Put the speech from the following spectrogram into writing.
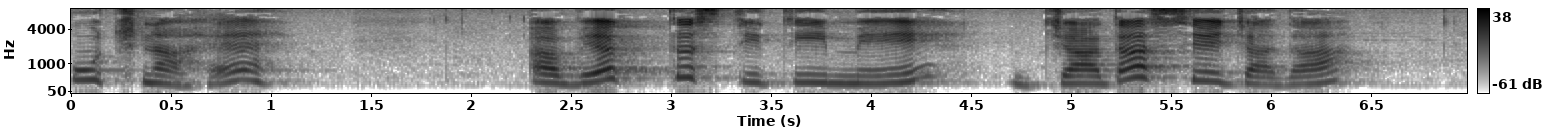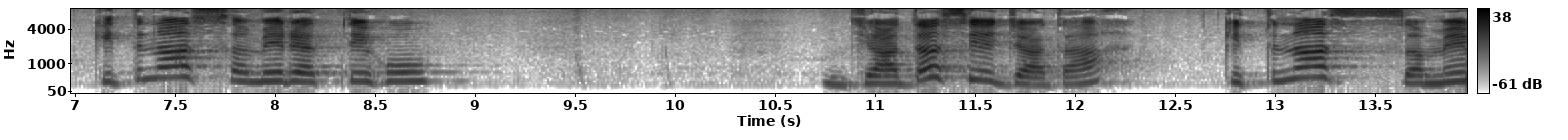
पूछना है। अव्यक्त स्थिति में ज़्यादा से ज़्यादा कितना समय रहते हो? ज़्यादा से ज़्यादा कितना समय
